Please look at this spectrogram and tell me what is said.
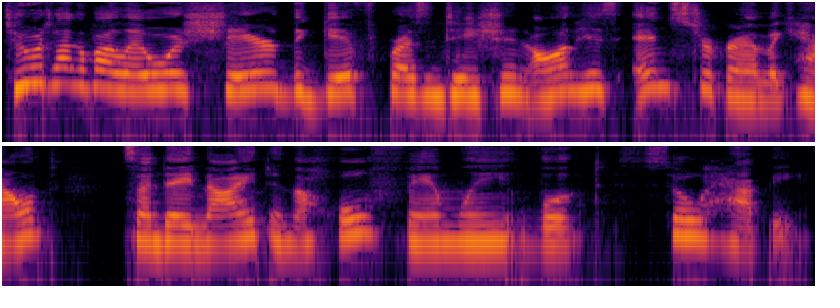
Tua Tagovailoa shared the gift presentation on his Instagram account Sunday night, and the whole family looked so happy.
